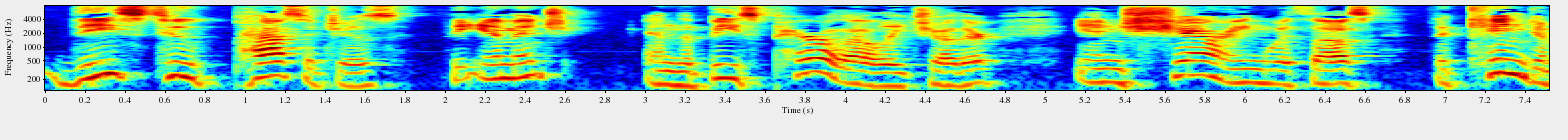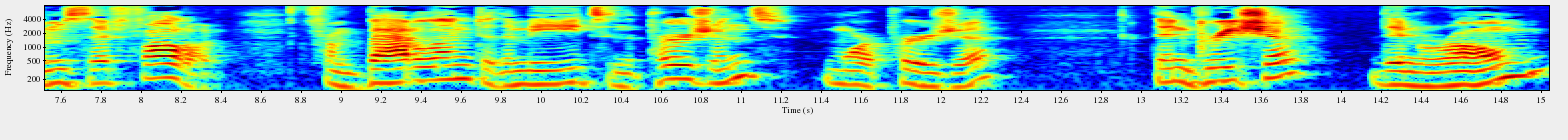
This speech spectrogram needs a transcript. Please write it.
these two passages, the image and the beast, parallel each other in sharing with us the kingdoms that followed from Babylon to the Medes and the Persians, more Persia, then Grecia, then Rome,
